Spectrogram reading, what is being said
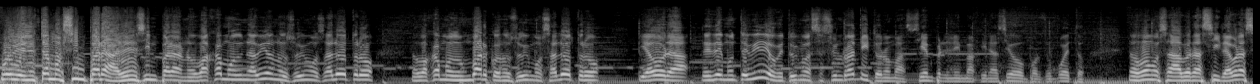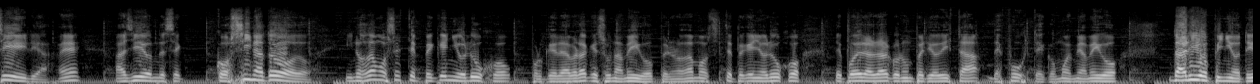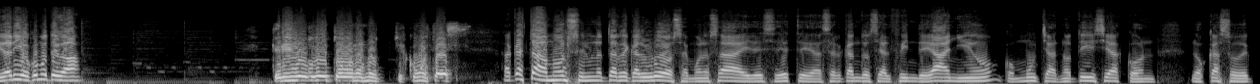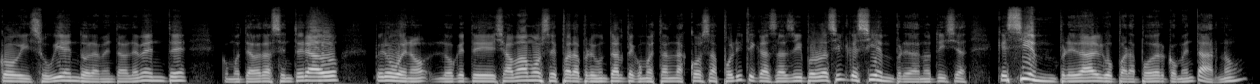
Muy bien, estamos sin parar, ¿eh? sin parar. Nos bajamos de un avión, nos subimos al otro, nos bajamos de un barco, nos subimos al otro. Y ahora, desde Montevideo, que tuvimos hace un ratito nomás, siempre en la imaginación, por supuesto, nos vamos a Brasil, a Brasilia, ¿eh? allí donde se cocina todo. Y nos damos este pequeño lujo, porque la verdad que es un amigo, pero nos damos este pequeño lujo de poder hablar con un periodista de fuste, como es mi amigo Darío Piñotti. Darío, ¿cómo te va? Querido Beto, buenas noches, ¿cómo estás? Acá estamos en una tarde calurosa en Buenos Aires, este, acercándose al fin de año, con muchas noticias, con los casos de COVID subiendo lamentablemente, como te habrás enterado. Pero bueno, lo que te llamamos es para preguntarte cómo están las cosas políticas allí por Brasil, que siempre da noticias, que siempre da algo para poder comentar, ¿no?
